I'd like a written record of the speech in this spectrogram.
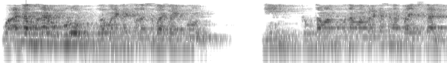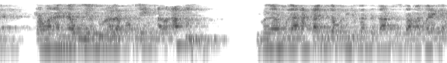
Wa anna khairu qurun, bahwa mereka adalah sebaik-baik qurun. Ini keutamaan-keutamaan mereka sangat banyak sekali. Kama annahu yadur ala fadlihim al-aql. Di mana pula akal juga menunjukkan tentang keutamaan mereka.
